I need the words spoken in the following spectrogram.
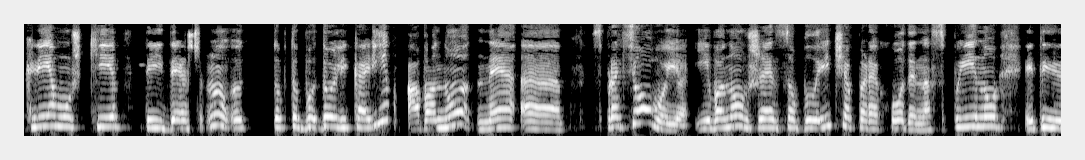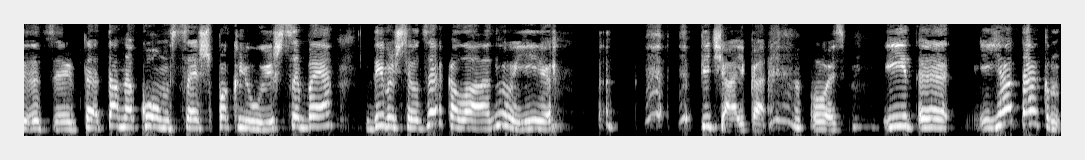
кремушки, ти йдеш. Ну, Тобто до лікарів, а воно не е, спрацьовує, і воно вже з обличчя переходить на спину, і ти е, та, та на ком все шпаклюєш себе, дивишся у дзеркало, ну і печалька. Ось. І е, я так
